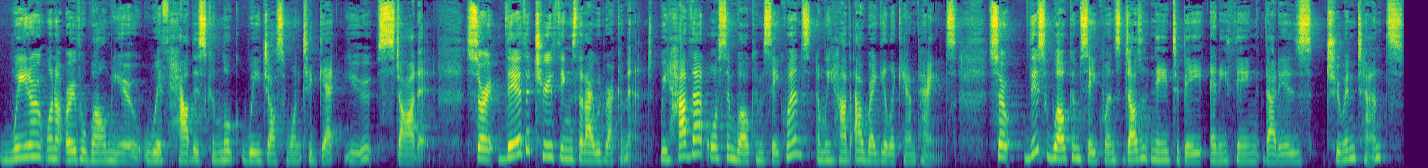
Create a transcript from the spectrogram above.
we don't want to overwhelm you with how this can look. We just want to get you started. So they're the two things that I would recommend. We have that awesome welcome sequence and we have our regular campaigns. So this welcome sequence doesn't need to be anything that is too intense.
